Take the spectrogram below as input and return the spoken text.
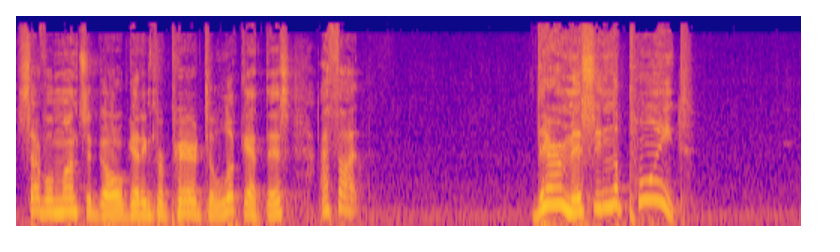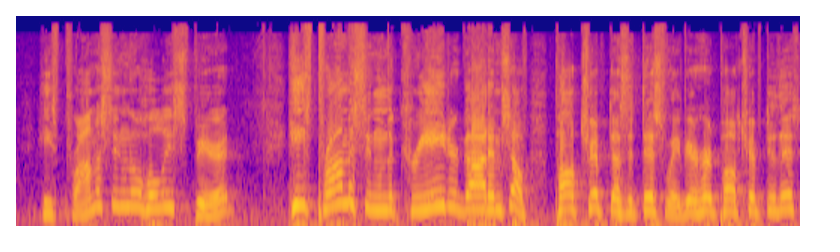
several months ago, getting prepared to look at this, I thought, they're missing the point. He's promising the Holy Spirit. He's promising the Creator God Himself. Paul Tripp does it this way. Have you ever heard Paul Tripp do this?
